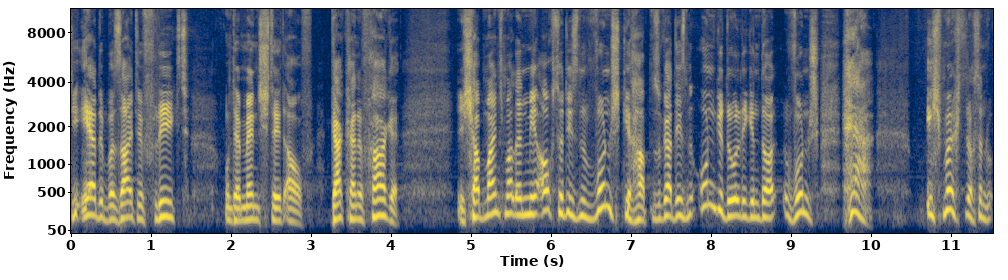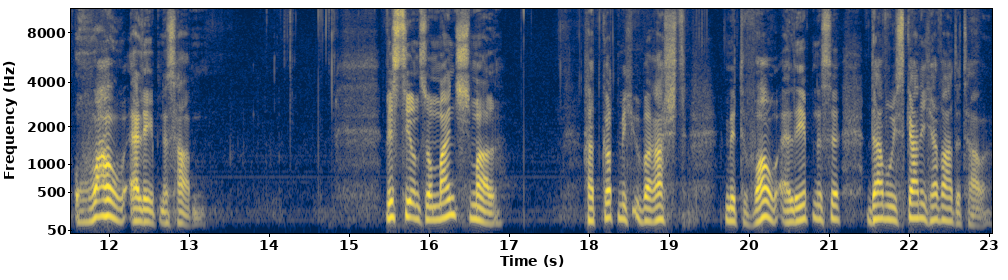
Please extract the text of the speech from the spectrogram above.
die Erde beiseite fliegt und der Mensch steht auf. Gar keine Frage. Ich habe manchmal in mir auch so diesen Wunsch gehabt, sogar diesen ungeduldigen Wunsch, Herr, ich möchte doch so ein Wow-Erlebnis haben. Wisst ihr, und so manchmal hat Gott mich überrascht mit Wow-Erlebnisse, da wo ich es gar nicht erwartet habe.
